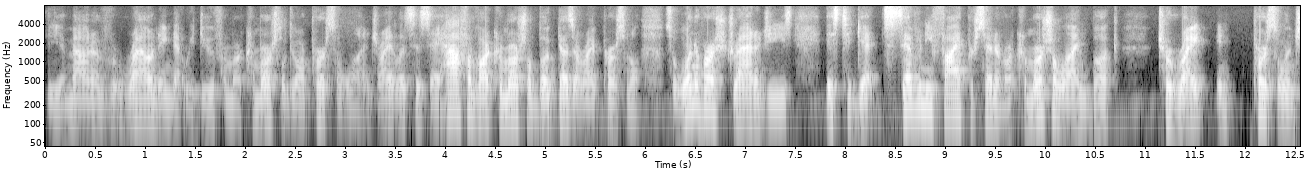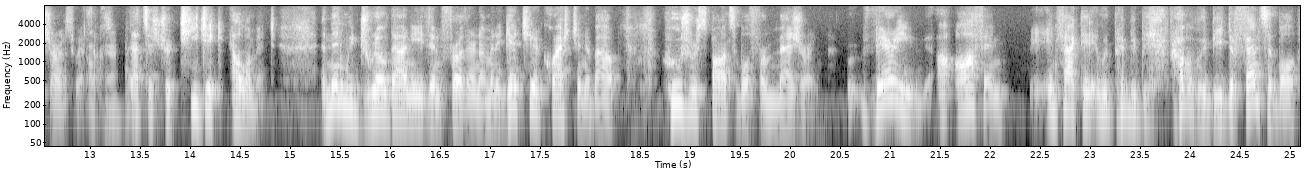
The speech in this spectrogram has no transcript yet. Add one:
the amount of rounding that we do from our commercial to our personal lines, right? Let's just say half of our commercial book doesn't write personal. So one of our strategies is to get 75% of our commercial line book to write in personal insurance with okay. us. That's a strategic element. And then we drill down even further. And I'm going to get to your question about who's responsible for measuring. Very uh, often, in fact, it would be, probably be defensible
